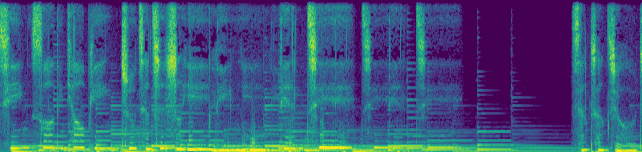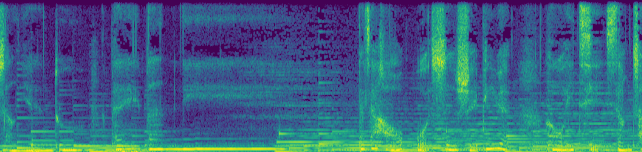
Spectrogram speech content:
请锁定调频，珠江之声一零五点七。想唱就唱，沿途陪伴你。大家好，我是水冰月，和我一起想唱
